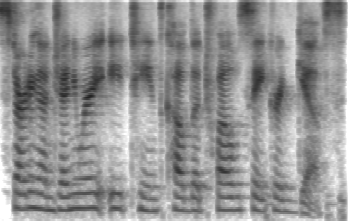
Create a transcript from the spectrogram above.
starting on January 18th called the 12 Sacred Gifts.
